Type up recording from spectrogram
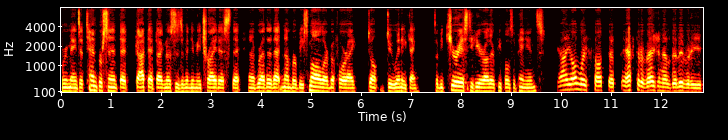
remains a 10% that got that diagnosis of endometritis that I'd rather that number be smaller before I don't do anything. So I'd be curious to hear other people's opinions. I always thought that after a vaginal delivery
